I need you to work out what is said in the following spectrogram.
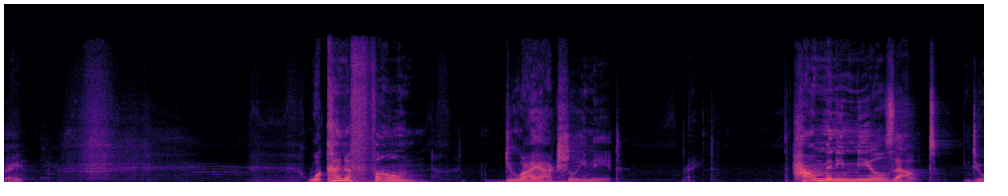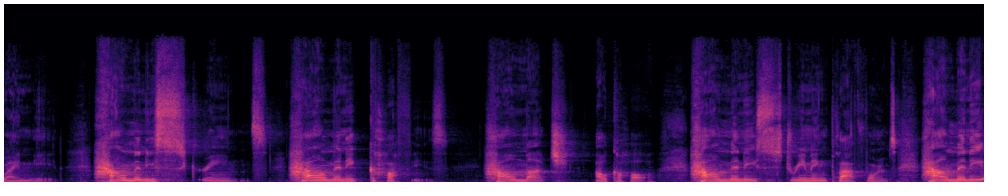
right? What kind of phone do I actually need? How many meals out do I need? How many screens? How many coffees? How much alcohol? How many streaming platforms? How many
